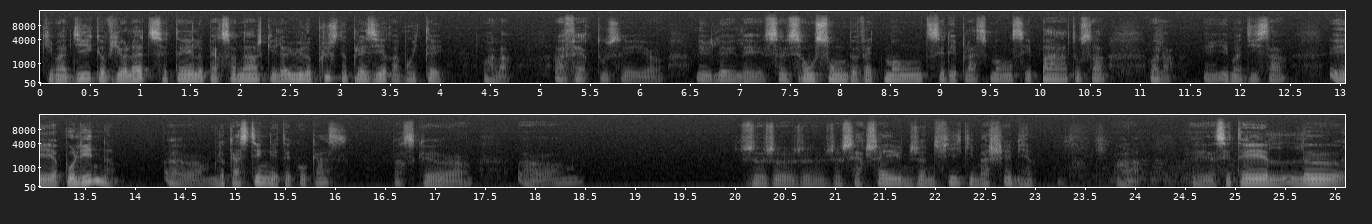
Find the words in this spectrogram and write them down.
qui m'a dit que Violette, c'était le personnage qu'il a eu le plus de plaisir à bruiter, voilà, à faire tous ces, euh, les, les, sons de vêtements, ses déplacements, ses pas, tout ça. Voilà, il m'a dit ça. Et Pauline, euh, le casting était cocasse parce que euh, je, je, je, cherchais une jeune fille qui mâchait bien. Voilà. Et c'était le.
